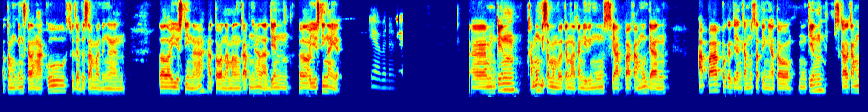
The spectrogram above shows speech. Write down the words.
atau mungkin sekarang aku sudah bersama dengan Lolo Justina atau nama lengkapnya Raden Lolo Justina ya? Iya benar. Uh, mungkin kamu bisa memperkenalkan dirimu siapa kamu dan apa pekerjaan kamu saat ini atau mungkin sekarang kamu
